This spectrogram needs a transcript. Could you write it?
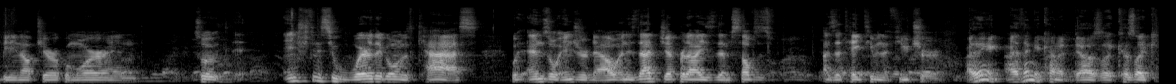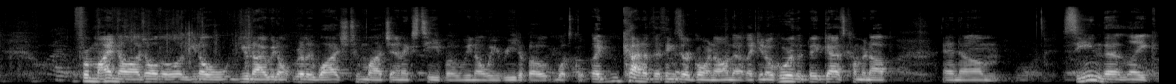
beating up Jericho more, and so interesting to see where they're going with Cass with Enzo injured now, and does that jeopardize themselves as, as a tag team in the future? I think I think it kind of does, like because like from my knowledge, although you know you and I we don't really watch too much NXT, but we know we read about what's go- like kind of the things that are going on. That like you know who are the big guys coming up, and um, seeing that like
